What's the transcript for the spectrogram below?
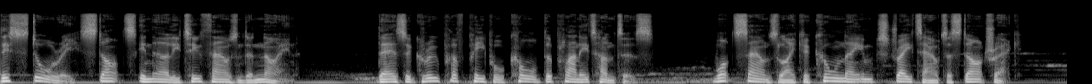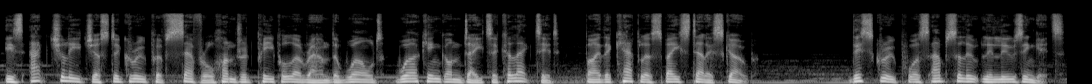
This story starts in early 2009. There's a group of people called the Planet Hunters. What sounds like a cool name straight out of Star Trek is actually just a group of several hundred people around the world working on data collected by the Kepler Space Telescope. This group was absolutely losing it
